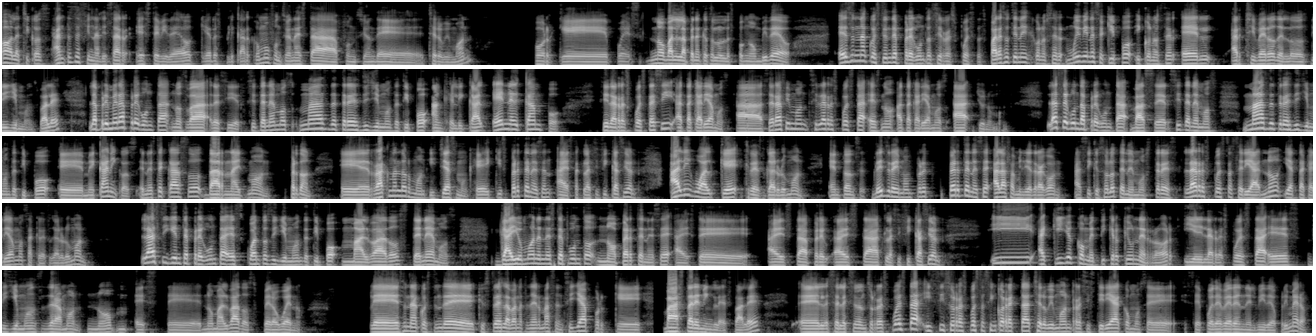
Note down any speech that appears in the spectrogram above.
Hola chicos, antes de finalizar este video quiero explicar cómo funciona esta función de Cherubimon porque pues no vale la pena que solo les ponga un video. Es una cuestión de preguntas y respuestas. Para eso tienen que conocer muy bien ese equipo y conocer el archivero de los Digimons, ¿vale? La primera pregunta nos va a decir si tenemos más de tres Digimons de tipo angelical en el campo. Si la respuesta es sí, atacaríamos a Seraphimon. Si la respuesta es no, atacaríamos a Junimon. La segunda pregunta va a ser si tenemos más de tres Digimon de tipo eh, mecánicos. En este caso, Dark Knightmon. Perdón, eh, Ragnarormon y Jesmon GX pertenecen a esta clasificación. Al igual que Kresgarurumon. Entonces, Blaze Raymond pertenece a la familia Dragón. Así que solo tenemos tres. La respuesta sería no y atacaríamos a Kresgarurumon. La siguiente pregunta es ¿cuántos Digimon de tipo malvados tenemos? Gaiumon en este punto no pertenece a, este, a, esta, a esta clasificación. Y aquí yo cometí creo que un error y la respuesta es Digimon Dramon, no, este, no malvados, pero bueno. es una cuestión de que ustedes la van a tener más sencilla porque va a estar en inglés, ¿vale? Eh, seleccionan su respuesta y si su respuesta es incorrecta, Cherubimon resistiría como se, se puede ver en el video primero.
